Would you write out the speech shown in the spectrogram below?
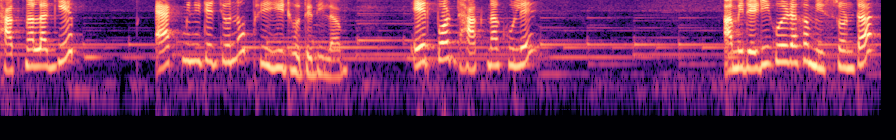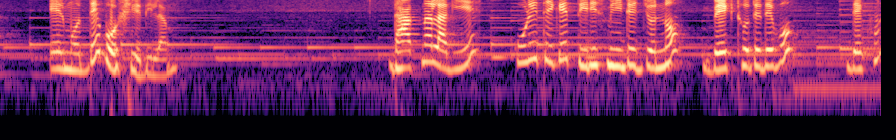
ঢাকনা লাগিয়ে এক মিনিটের জন্য ফ্রি হিট হতে দিলাম। এরপর ঢাকনা খুলে আমি রেডি করে রাখা মিশ্রণটা এর মধ্যে বসিয়ে দিলাম। ঢাকনা লাগিয়ে কুড়ি থেকে তিরিশ মিনিটের জন্য বেকড হতে দেব। দেখুন।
